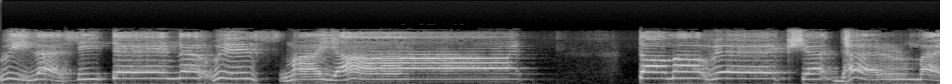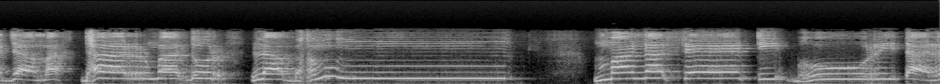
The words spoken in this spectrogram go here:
विलसितेन विस्मया तमवेक्ष्य धर्मजम धर्मदुर्लभम् मनसेति भूरितर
